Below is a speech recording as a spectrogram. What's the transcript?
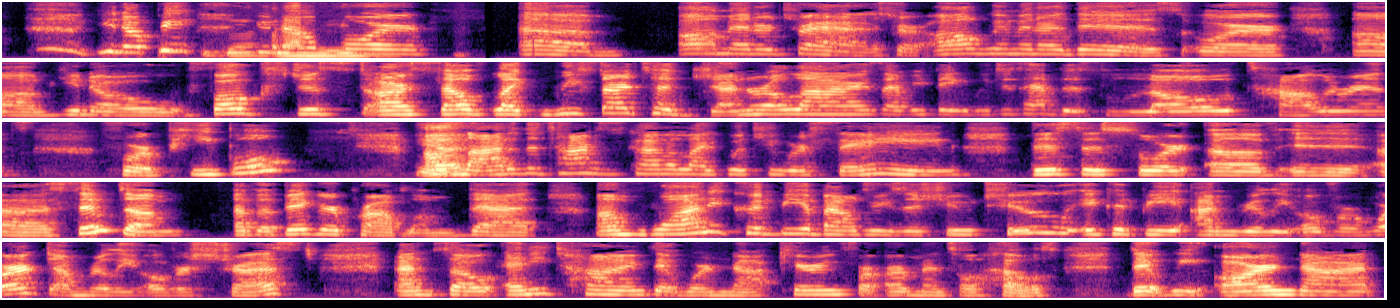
You know, pe- you know, or um all men are trash or all women are this or um, you know folks just are self like we start to generalize everything we just have this low tolerance for people yeah. a lot of the times it's kind of like what you were saying this is sort of a, a symptom of a bigger problem that um, one it could be a boundaries issue. Two it could be i'm really overworked. I'm really overstressed. And so anytime that we're not caring for our mental health that we are not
